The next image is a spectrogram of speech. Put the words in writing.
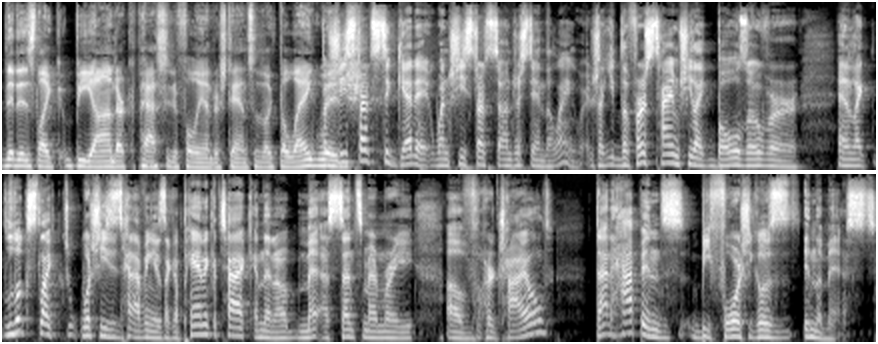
that is like beyond our capacity to fully understand. So like the language. But she starts to get it when she starts to understand the language. Like the first time she like bowls over and like looks like what she's having is like a panic attack and then a, me- a sense memory of her child. That happens before she goes in the mist.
